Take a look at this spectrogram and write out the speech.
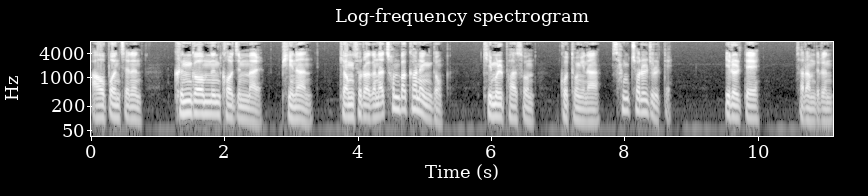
아홉 번째는 근거 없는 거짓말, 비난, 경솔하거나 천박한 행동, 기물 파손, 고통이나 상처를 줄 때, 이럴 때 사람들은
